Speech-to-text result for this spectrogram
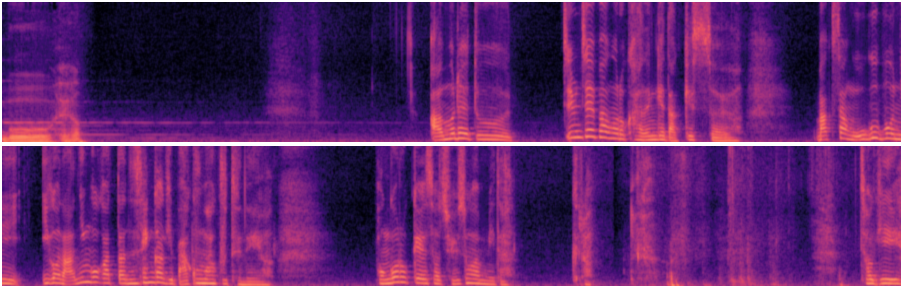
뭐 해요? 아무래도 찜질방으로 가는 게 낫겠어요. 막상 오고 보니 이건 아닌 것 같다는 생각이 마구마구 드네요. 번거롭게 해서 죄송합니다. 그럼. 저기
